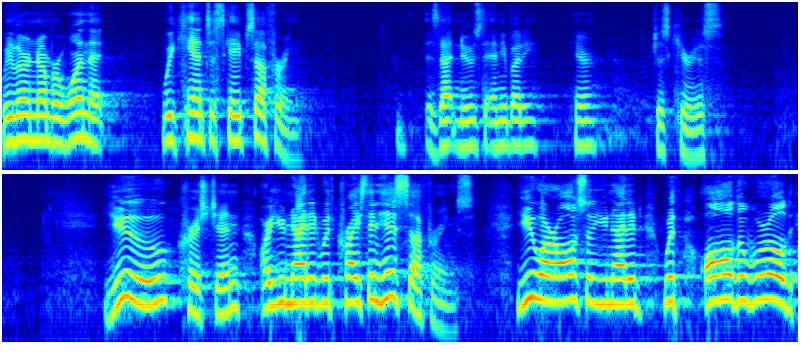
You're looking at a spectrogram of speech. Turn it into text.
We learn, number one, that we can't escape suffering. Is that news to anybody here? Just curious. You, Christian, are united with Christ in his sufferings. You are also united with all the world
